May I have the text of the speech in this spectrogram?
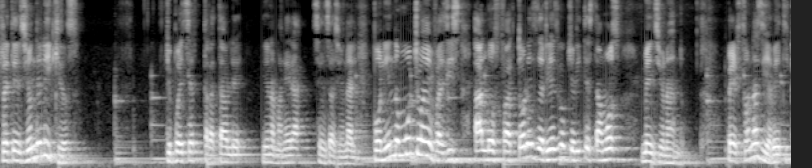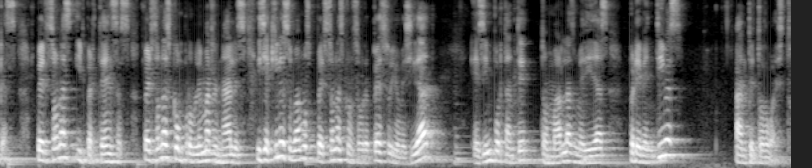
Retención de líquidos que puede ser tratable de una manera sensacional, poniendo mucho énfasis a los factores de riesgo que ahorita estamos mencionando personas diabéticas, personas hipertensas, personas con problemas renales. Y si aquí le sumamos personas con sobrepeso y obesidad, es importante tomar las medidas preventivas ante todo esto.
